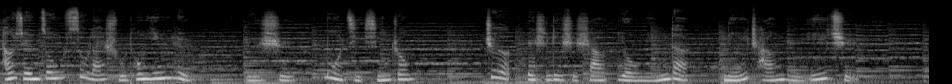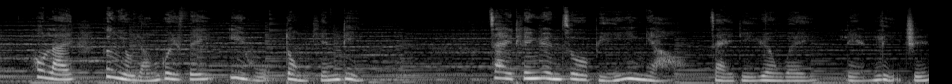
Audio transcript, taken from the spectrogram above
唐玄宗素来熟通音律，于是默记心中。这便是历史上有名的《霓裳羽衣曲》。后来更有杨贵妃一舞动天地，在天愿作比翼鸟，在地愿为连理枝。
